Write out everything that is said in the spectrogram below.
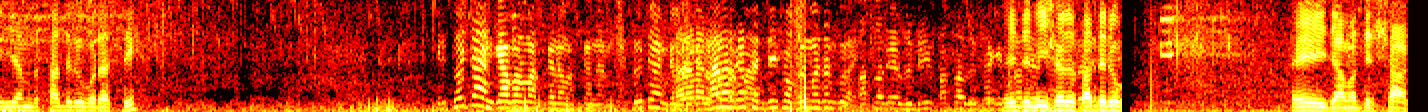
এই আমরা ছাদের উপর আছি। থাকে এই যে মিশরের ছাদের উপর এই যে আমাদের শাক।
